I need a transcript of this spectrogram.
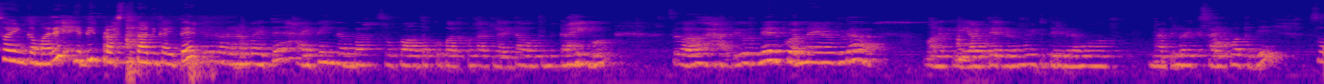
సో ఇంకా మరి ఇది ప్రస్తుతానికైతే. కడగడం అయితే అయిపోయిందబ్బా. సో పాతకు పదకొండు అట్లా అయితే అవుతుంది టైము. సో అది ఉండేది కొన్ని అయినా కూడా మనకి అటు తిరగడము ఇటు తిరగడము మధ్యలో సరిపోతుంది. సో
